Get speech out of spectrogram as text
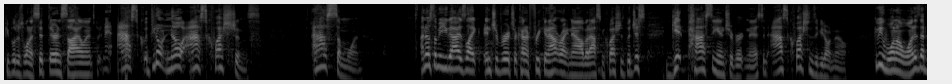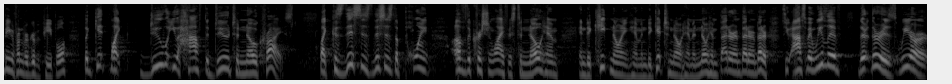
People just want to sit there in silence. But man, ask if you don't know, ask questions. Ask someone. I know some of you guys like introverts are kind of freaking out right now about asking questions, but just get past the introvertness and ask questions if you don't know. It could be one on one, Isn't have to in front of a group of people, but get like do what you have to do to know Christ. Like, because this is this is the point of the Christian life is to know him and to keep knowing him and to get to know him and know him better and better and better. So you ask me, we live, there, there is, we are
